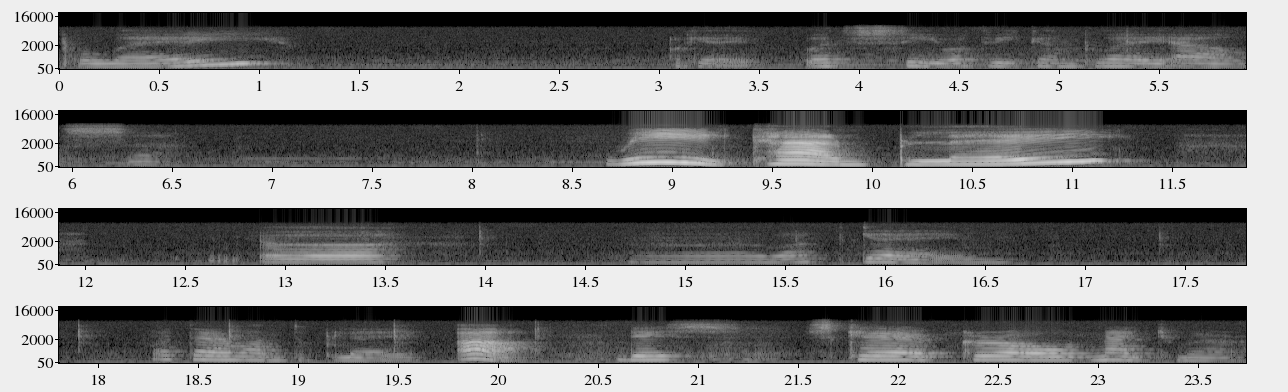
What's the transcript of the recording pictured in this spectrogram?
play. Okay let's see what we can play else. We can play uh, uh, what game? What I want to play? Ah this Scarecrow Nightmare.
